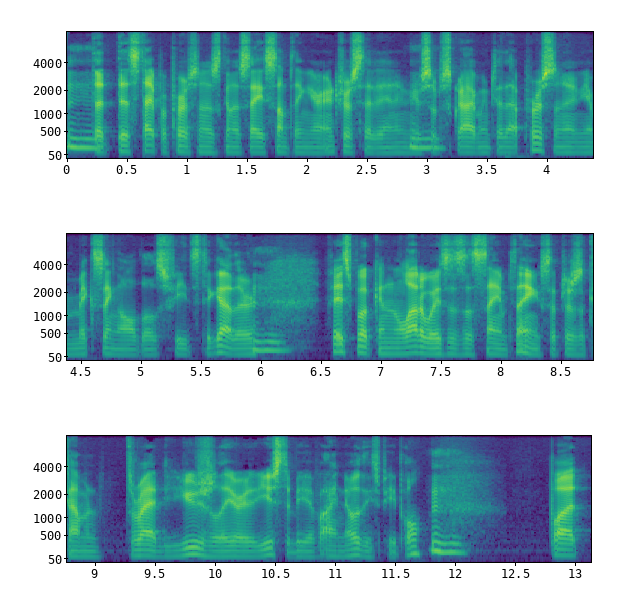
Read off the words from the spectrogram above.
mm-hmm. that this type of person is going to say something you're interested in, and you're mm-hmm. subscribing to that person, and you're mixing all those feeds together. Facebook, in a lot of ways, is the same thing, except there's a common thread usually, or it used to be, of I know these people. But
